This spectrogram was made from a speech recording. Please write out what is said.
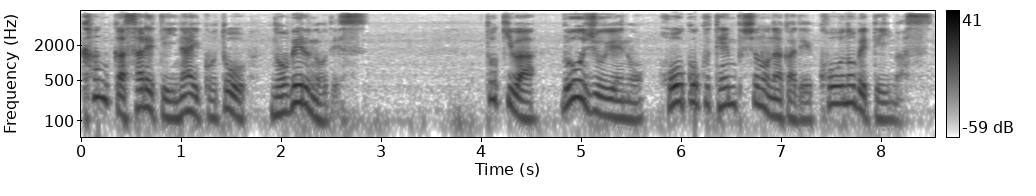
感化されていないことを述べるのです。時は老中への報告添付書の中でこう述べています。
